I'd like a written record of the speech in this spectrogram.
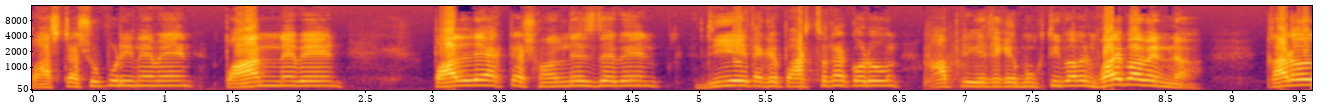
পাঁচটা সুপুরি নেবেন, পান নেবেন, পারলে একটা সন্দেশ দেবেন, দিয়ে তাকে প্রার্থনা করুন, আপনি এ থেকে মুক্তি পাবেন। ভয় পাবেন না। কারণ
